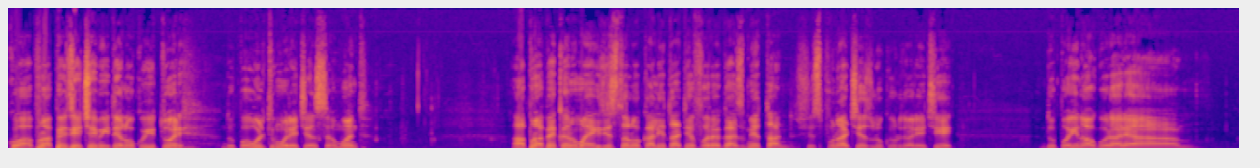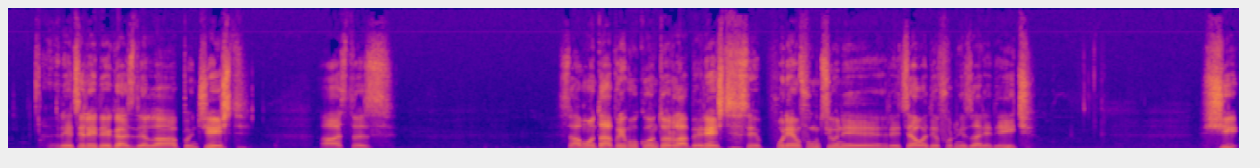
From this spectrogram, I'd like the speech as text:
cu aproape 10.000 de locuitori după ultimul recensământ, aproape că nu mai există localitate fără gaz metan. Și spun acest lucru deoarece după inaugurarea rețelei de gaz de la Pâncești, astăzi s-a montat primul contor la Berești, se pune în funcțiune rețeaua de furnizare de aici și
